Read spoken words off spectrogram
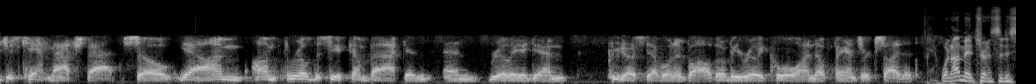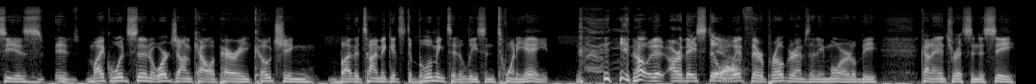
just can't match that. So yeah, I'm I'm thrilled to see it come back and and really again kudos to everyone involved. It'll be really cool. I know fans are excited. What I'm interested to see is, is Mike Woodson or John Calipari coaching by the time it gets to Bloomington, at least in 28. you know, are they still yeah. with their programs anymore? It'll be kind of interesting to see.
